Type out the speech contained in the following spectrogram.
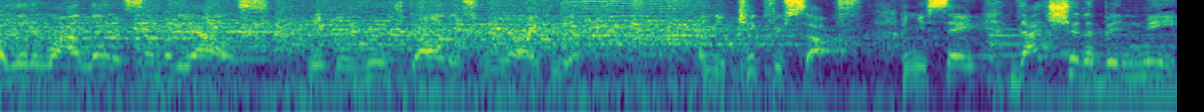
a little while later somebody else making huge dollars from your idea. And you kick yourself and you say, that should have been me.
